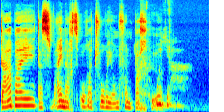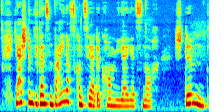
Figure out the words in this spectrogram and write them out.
dabei das Weihnachtsoratorium von Bach hören. Oh ja. Ja, stimmt, die ganzen Weihnachtskonzerte kommen ja jetzt noch. Stimmt.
